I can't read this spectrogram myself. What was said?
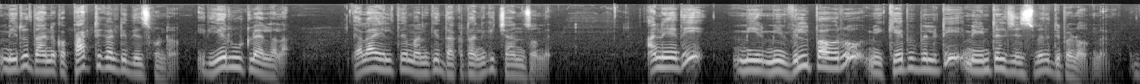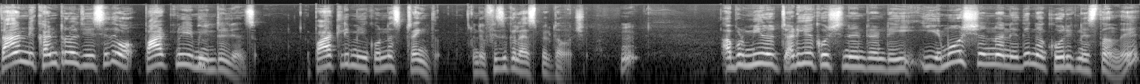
మీరు దాని యొక్క ప్రాక్టికాలిటీ తెలుసుకుంటారు. ఇది ఏ రూట్లో వెళ్ళాలా? ఎలా వెళ్తే మనకి దక్కడానికి ఛాన్స్ ఉంది? అనేది మీ మీ విల్ పవరు మీ కేపబిలిటీ మీ ఇంటెలిజెన్స్ మీద డిపెండ్ అవుతుంది. దాన్ని కంట్రోల్ చేసేది పార్ట్లీ మీ ఇంటెలిజెన్స్ పార్ట్లీ మీకున్న స్ట్రెంగ్త్ అంటే ఫిజికల్ ఆస్పెక్ట్ అవ్వచ్చు. హ్మ్? అప్పుడు మీరు అడిగే క్వశ్చన్ ఏంటంటే ఈ ఎమోషన్ అనేది నా కోరికని ఇస్తుంది.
